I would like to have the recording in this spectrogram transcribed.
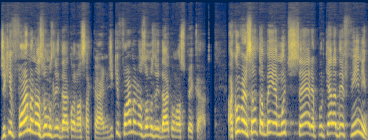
De que forma nós vamos lidar com a nossa carne? De que forma nós vamos lidar com o nosso pecado? A conversão também é muito séria porque ela define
